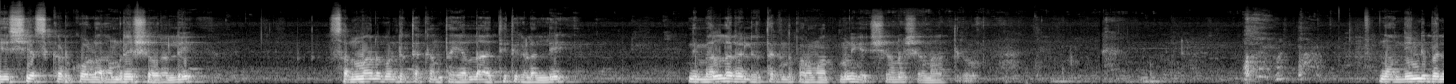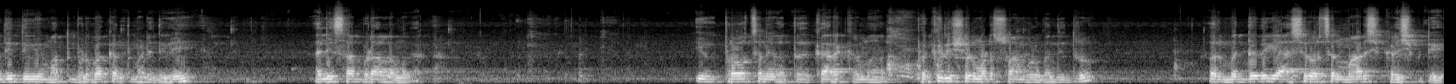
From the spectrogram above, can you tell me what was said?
A C S Kadkol Amaresh ಅವರಲ್ಲಿ ಸನ್ಮಾನಗೊಂಡಿರ್ತಕ್ಕಂಥ ಎಲ್ಲ ಅತಿಥಿಗಳಲ್ಲಿ ನಿಮ್ಮೆಲ್ಲರಲ್ಲಿರ್ತಕ್ಕಂಥ ಪರಮಾತ್ಮನಿಗೆ ಶರಣ ಶರಣಾರ್ಥಿಗಳು. ನಾವು ನಿನ್ನೆ ಬಂದಿದ್ದೀವಿ, ಮತ್ತು ಬಿಡ್ಬೇಕಂತ ಮಾಡಿದ್ದೀವಿ. ಅಲ್ಲಿ ಸಹ ಬಿಡಲ್ಲ ಮಗ. ಈ ಪ್ರವಚನ ಇವತ್ತು ಕಾರ್ಯಕ್ರಮ ಫಕೀರೇಶ್ವರ ಮಠ ಸ್ವಾಮಿಗಳು ಬಂದಿದ್ದರು ಅವ್ರ ಮಧ್ಯದಾಗೆ ಆಶೀರ್ವಚನ ಮಾಡಿಸಿ ಕಳಿಸ್ಬಿಟ್ಟಿವಿ.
